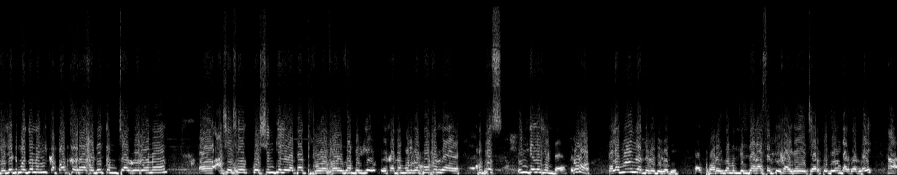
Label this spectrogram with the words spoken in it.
बजेट मधूनही कपात करण्यासाठी तुमच्याकडून असे असे क्वेश्चन केले जातात. फॉर एक्झाम्पल की एखादा मुलगा खूपच खूपच इंटेलिजंट आहे तर हो त्याला मिळून जातं कधी कधी फॉर एक्झाम्पल दिलदार असतात ते काय काय याच्यावर ते देऊन टाकतात भाई. हा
